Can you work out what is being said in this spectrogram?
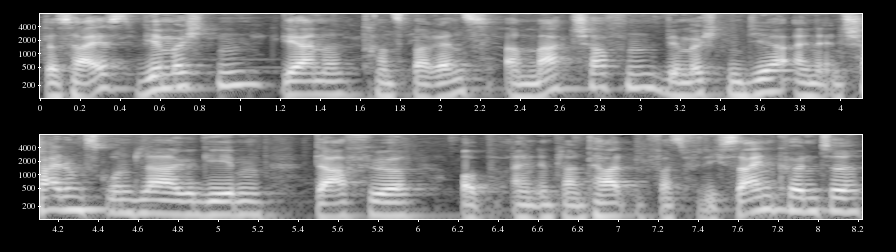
Das heißt, wir möchten gerne Transparenz am Markt schaffen. Wir möchten dir eine Entscheidungsgrundlage geben dafür, ob ein Implantat etwas für dich sein könnte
